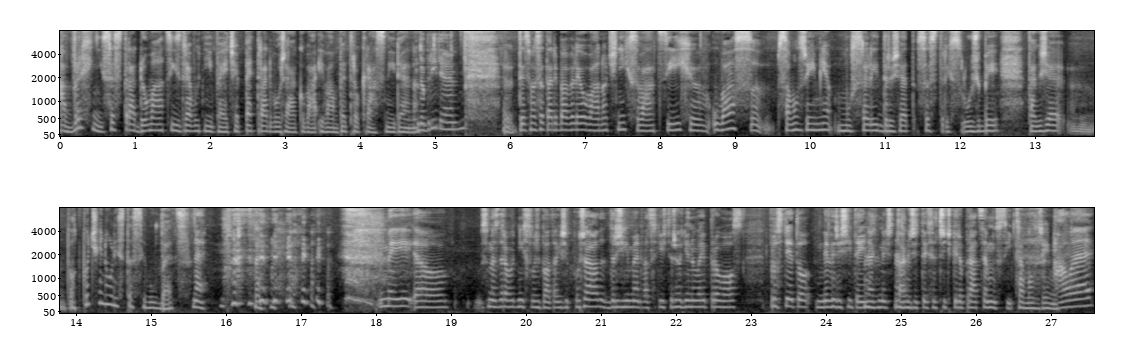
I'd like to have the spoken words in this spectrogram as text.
A vrchní sestra domácí zdravotní péče Petra Dvořáková. I vám Petro, krásný den. Dobrý den. Teď jsme se tady bavili o vánočních svátcích. U vás samozřejmě museli držet sestry služby, takže mm, odpočinuli jste si vůbec? Ne. ne. My uh, jsme zdravotní služba, takže pořád držíme 24-hodinový provoz. Prostě je to nevyřešíte jinak, než tak, že ty sestřičky do práce musí. Samozřejmě. Ale,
